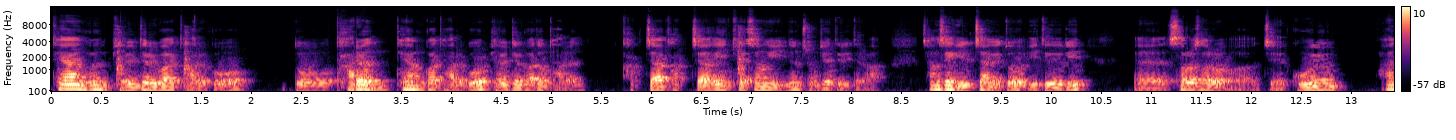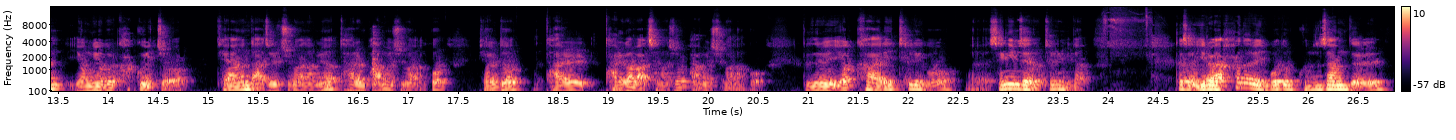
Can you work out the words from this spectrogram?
태양은 별들과 다르고 또 다른 태양과 다르고 별들과도 다른 각자 각자의 개성이 있는 존재들이더라. 창세기 1장에도 이들이 서로 서로 어, 이제 고유한 영역을 갖고 있죠. 태양은 낮을 주관하며 달은 밤을 주관하고 별도 달, 달과 마찬가지로 밤을 주관하고 그들의 역할이 틀리고 생김새도 틀립니다. 그래서 이러한 하늘의 모든 군상들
